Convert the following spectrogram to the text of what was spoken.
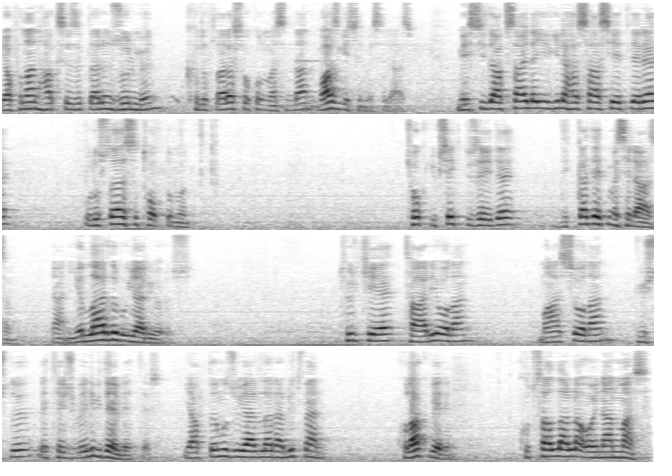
yapılan haksızlıkların zulmün kılıflara sokulmasından vazgeçilmesi lazım. Mescid-i Aksa ile ilgili hassasiyetlere uluslararası toplumun çok yüksek düzeyde dikkat etmesi lazım. Yani yıllardır uyarıyoruz. Türkiye tarihi olan, masi olan, güçlü ve tecrübeli bir devlettir. Yaptığımız uyarılara lütfen kulak verin. Kutsallarla oynanmaz.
